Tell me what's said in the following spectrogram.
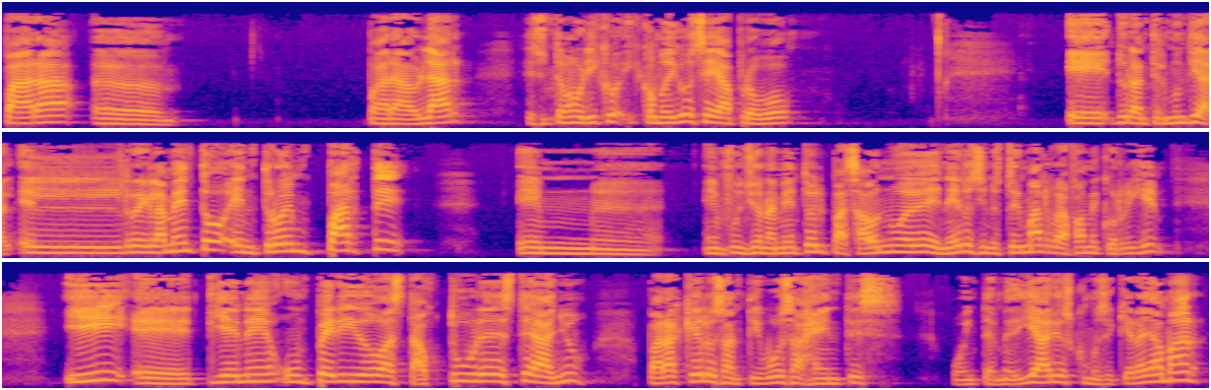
para, eh, para hablar. Es un tema jurídico y como digo, se aprobó eh, durante el Mundial. El reglamento entró en parte en, eh, en, funcionamiento el pasado 9 de enero, si no estoy mal, Rafa me corrige, y eh, tiene un periodo hasta octubre de este año para que los antiguos agentes o intermediarios, como se quiera llamar,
